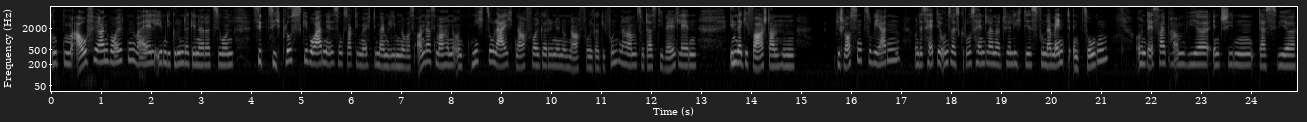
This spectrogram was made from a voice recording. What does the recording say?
Gruppen aufhören wollten, weil eben die Gründergeneration 70 plus geworden ist und gesagt, ich möchte in meinem Leben noch was anders machen und nicht so leicht Nachfolgerinnen und Nachfolger gefunden haben, sodass die Weltläden in der Gefahr standen, geschlossen zu werden. Und es hätte uns als Großhändler natürlich das Fundament entzogen. Und deshalb haben wir entschieden, dass wir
